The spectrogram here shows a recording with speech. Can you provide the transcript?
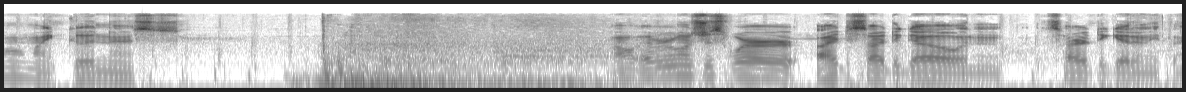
Oh my goodness. Everyone's just where I decide to go, and it's hard to get anything.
